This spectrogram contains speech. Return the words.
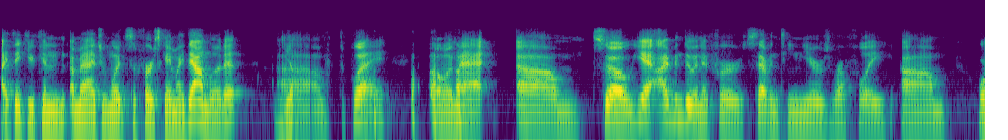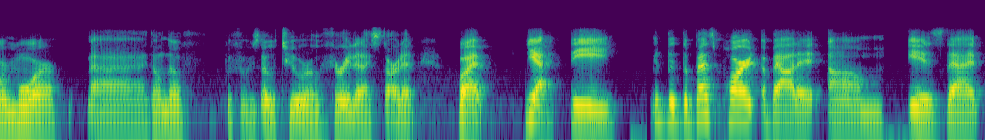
I think you can imagine what's the first game I downloaded Yep. um, to play on that. Um, so yeah, I've been doing it for 17 years roughly, um, or more. Uh, I don't know if, if it was 02 or 03 that I started, but yeah, the the, the best part about it um, is that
